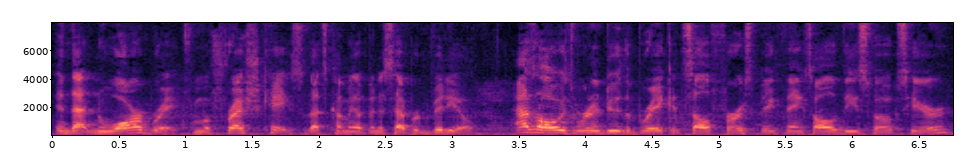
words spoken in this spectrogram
in that noir break from a fresh case. So that's coming up in a separate video. As always, we're going to do the break itself first. Big thanks to all of these folks here.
